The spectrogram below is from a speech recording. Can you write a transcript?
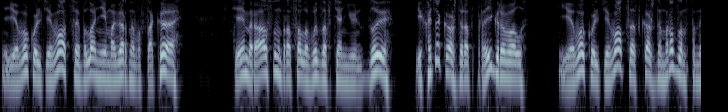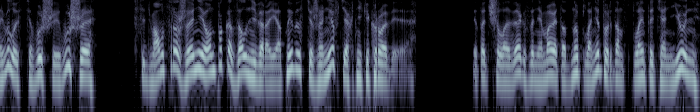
Его культивация была неимоверно высока. Семь раз он бросал вызов Тянь Юньзы, и хотя каждый раз проигрывал, его культивация с каждым разом становилась все выше и выше. В седьмом сражении он показал невероятные достижения в технике крови. Этот человек занимает одну планету рядом с планетой Тянь-Юнь.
